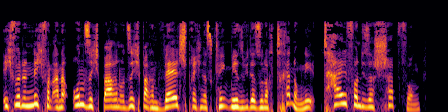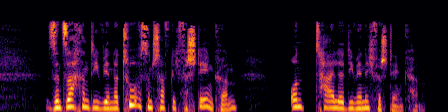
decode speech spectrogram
Ich würde nicht von einer unsichtbaren und sichtbaren Welt sprechen, das klingt mir wieder so nach Trennung. Nee, Teil von dieser Schöpfung sind Sachen, die wir naturwissenschaftlich verstehen können und Teile, die wir nicht verstehen können.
